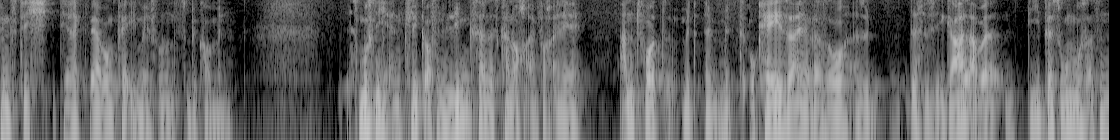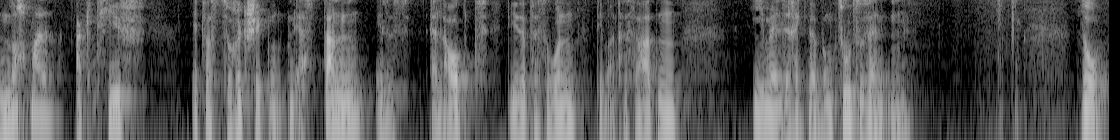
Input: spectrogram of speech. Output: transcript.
künftig direkt Werbung per E-Mail von uns zu bekommen. Es muss nicht ein Klick auf den Link sein, es kann auch einfach eine Antwort mit, äh, mit OK sein oder so. Also das ist egal, aber die Person muss also nochmal aktiv etwas zurückschicken. Und erst dann ist es erlaubt, dieser Person, dem Adressaten, E-Mail-Direktwerbung zuzusenden. So.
